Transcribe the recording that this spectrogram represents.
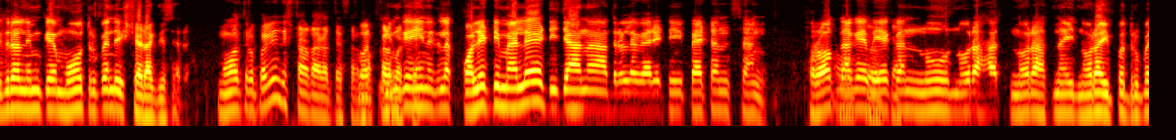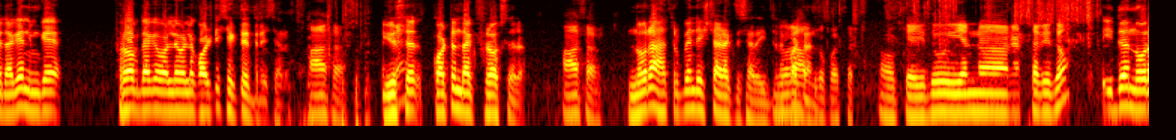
ಇದ್ರಲ್ಲಿ ನಿಮ್ಗೆ ಮೂವತ್ತು ರೂಪಾಯಿಂದ ಸ್ಟಾರ್ಟ್ ಆಗ್ತದೆ ಸರ್ ಮೂವತ್ತು ರೂಪಾಯಿಂದ ಸ್ಟಾರ್ಟ್ ಆಗುತ್ತೆ ಸರ್ ನಿಮ್ಗೆ ಬಟ್ಟೆ. ಏನಿದಿಲ್ಲ ಕ್ವಾಲಿಟಿ ಮೇಲೆ ಡಿಸೈನ್ ಅದ್ರಲ್ಲೇ ವೆರೈಟಿ ಪ್ಯಾಟರ್ನ್ಸ್ ಹಂಗ್. ಫ್ರಾಕ್ ದಾಗೆ Okay, okay. ಬೇಕಂದ್ ನೂರ್ ನೂರ ಹತ್ ನೂರ ಹದಿನೈದು ನೂರ ಇಪ್ಪತ್ತು ರೂಪಾಯಿದಾಗೆ ನಿಮ್ಗೆ ಫ್ರಾಕ್ ದಾಗೆ ಒಳ್ಳೆ ಒಳ್ಳೆ ಕ್ವಾಲಿಟಿ ಸಿಗ್ತೈತ್ರಿ ಸರ್ ಹಾಂ ಸರ್ ಯು ಸರ್ ಕಾಟನ್ ದಾಗ ಫ್ರಾಕ್ ಸರ್ ಹಾಂ ಸರ್ ನೂರ ಹತ್ತು ರೂಪಾಯಿಂದ ಸ್ಟಾರ್ಟ್ ಆಗ್ತದೆ ಸರ್ ಇದು ನೂರ ಕಾಟನ್ ಹತ್ತು ರೂಪಾಯಿ ಸರ್ ಓಕೆ ಇದು ಏನು ರೇಟ್ ಸರ್ ಇದು? ಇದು ನೂರ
